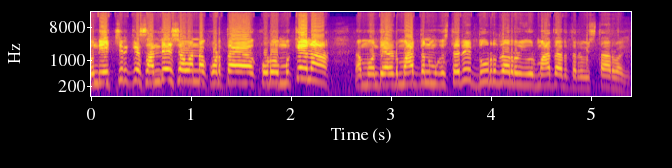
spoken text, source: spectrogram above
ಒಂದು ಎಚ್ಚರಿಕೆ ಸಂದೇಶವನ್ನು ಕೊಡ್ತಾ, ಕೊಡುವ ಮುಖೇನ ನಮ್ಮ ಒಂದೆರಡು ಮಾತನ್ನು ಮುಗಿಸ್ತಾರೆ ದೂರದವರು ಇವ್ರು ಮಾತಾಡ್ತಾರೆ ವಿಸ್ತಾರವಾಗಿ.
